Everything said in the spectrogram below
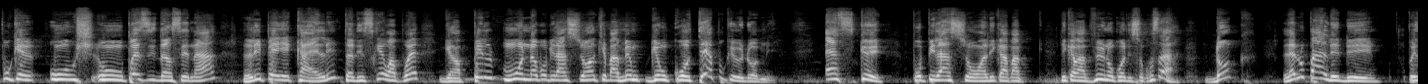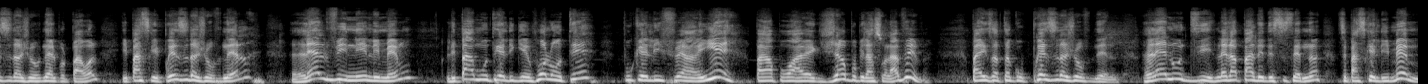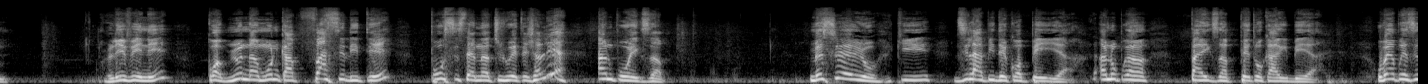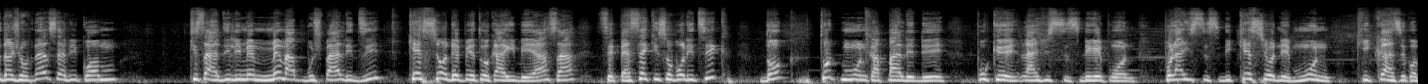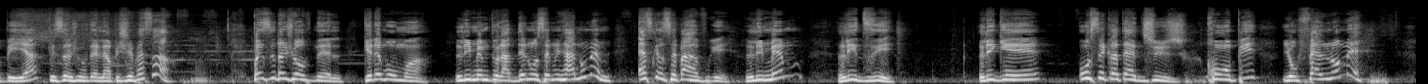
pour que un président Sénat li paye Kaili, tandis que après il y a pile monde dans la population qui va même un côté pour que dormi. Est-ce que la population est capable capable vivre dans conditions comme ça? Donc, là nous parlons de président Jovenel pour parole, et parce que le président Jovenel, l'Elvini lui-même, il pas montré qu'il a volonté pour qu'il ne fasse rien par rapport avec gens population la vive. Par exemple, le président Jovenel, là nous dit, là n'a parlé de système, c'est parce que lui-même, il venu comme un monde qui a facilité pour le système toujours été lié. Un exemple. Monsieur yo, qui dilapide comme pays, on nous prend par exemple Petro-Caribéa. Ou bien le président Jovenel servi comme qui ça dit lui-même, même à bouche pas, il dit, question de Petro-Caribéa, ça, c'est persécution politique. Donc, tout le monde qui a parlé de pour que la justice lui réponde, pour la justice lui questionner moun qui casse le pays, président Jovenel empêche de faire ça. Président Jovenel, il y a des moments, lui-même tout l'a dénoncé à nous-mêmes. Est-ce que c'est pas vrai? Lui-même, lui dit, lui gagne un secrétaire de juge corrompu, il fait le nommer.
